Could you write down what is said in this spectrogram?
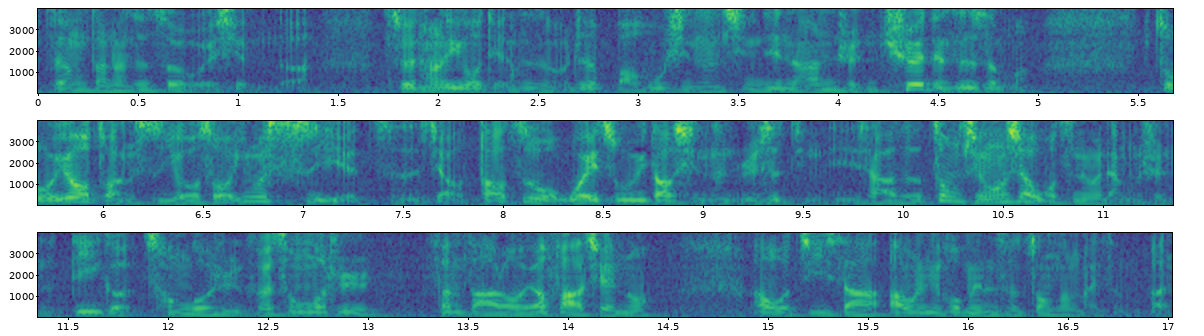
这样当然是最危险的。所以它的优点是什么？就是保护行人行进的安全。缺点是什么？左右转时有时候因为视野直角，导致我未注意到行人，于是紧急刹车。这种情况下，我只能有两个选择：第一个冲过去，可是冲过去犯法喽，要罚钱喽。啊，我急刹，啊，万一后面的车撞上来怎么办？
